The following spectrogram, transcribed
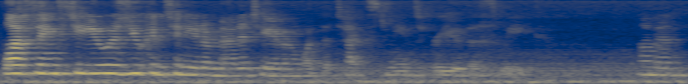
Blessings to you as you continue to meditate on what the text means for you this week. Amen.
